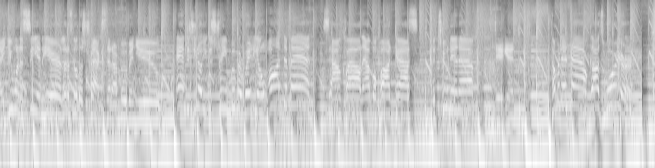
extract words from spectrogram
that you want to see and hear. Let us know those tracks that are moving you. And did you know you can stream Movement Radio on demand? SoundCloud, Apple Podcasts, the TuneIn app. Dig it. Coming in now, God's Warrior.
